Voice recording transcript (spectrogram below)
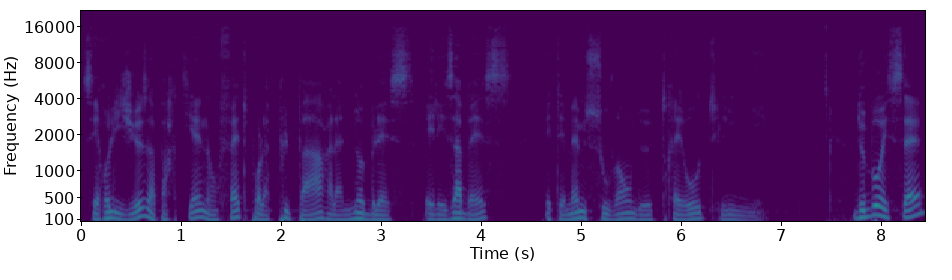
ces religieuses appartiennent en fait pour la plupart à la noblesse, et les abbesses étaient même souvent de très haute lignée. De Boesset,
